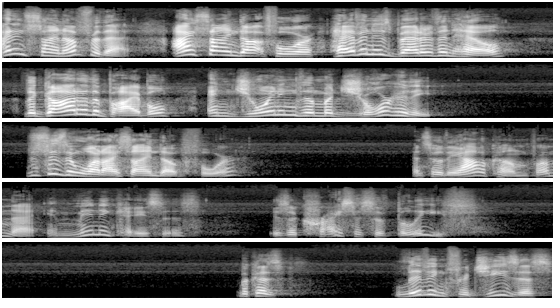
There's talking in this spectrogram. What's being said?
I didn't sign up for that. I signed up for heaven is better than hell, the God of the Bible, and joining the majority. This isn't what I signed up for. And so the outcome from that, in many cases, is a crisis of belief. Because living for Jesus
